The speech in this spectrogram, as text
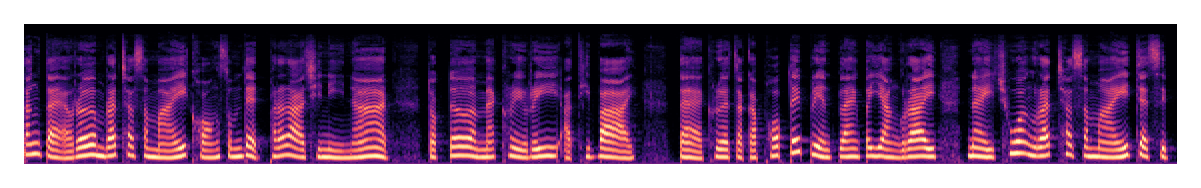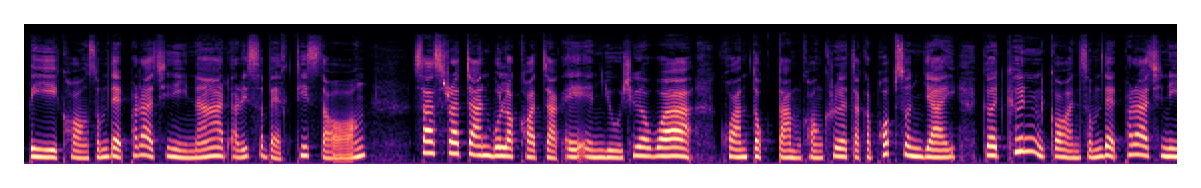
ตั้งแต่เริ่มรัชสมัยของสมเด็จพระราชนีนาฏดรแมคครรีอธิบาย แต่เครือจักรภพได้เปลี่ยนแปลงไปอย่างไร ในช่วงรัชสมัย 70 ปีของสมเด็จพระราชินีนาถอลิซาเบธที่สอง ศาสตราจารย์บุลคอดจาก ANU เชื่อว่า ความตกต่ำของเครือจักรภพส่วนใหญ่ เกิดขึ้นก่อนสมเด็จพระราชินี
